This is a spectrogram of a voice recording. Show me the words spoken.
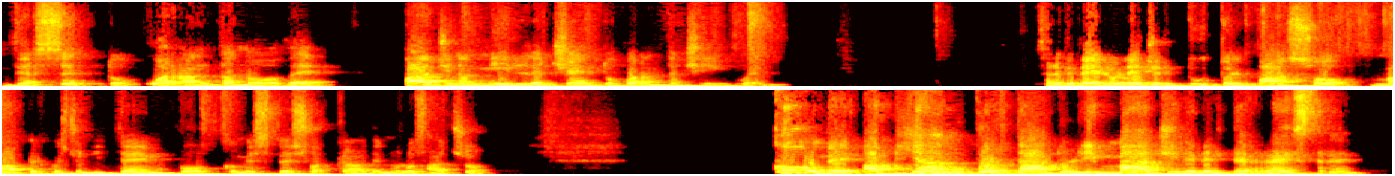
versetto 49, pagina 1145. Sarebbe bello leggere tutto il passo, ma per questione di tempo, come spesso accade, non lo faccio. Come abbiamo portato l'immagine del terrestre,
